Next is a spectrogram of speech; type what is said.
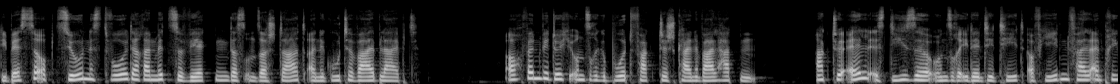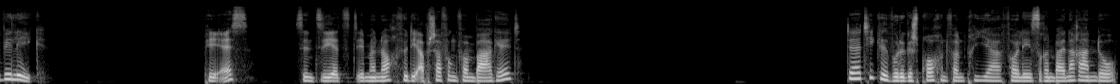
Die beste Option ist wohl daran mitzuwirken, dass unser Staat eine gute Wahl bleibt. Auch wenn wir durch unsere Geburt faktisch keine Wahl hatten. Aktuell ist diese unsere Identität auf jeden Fall ein Privileg. PS? Sind Sie jetzt immer noch für die Abschaffung von Bargeld? Der Artikel wurde gesprochen von Priya, Vorleserin bei Narando.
